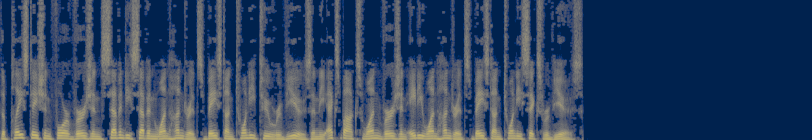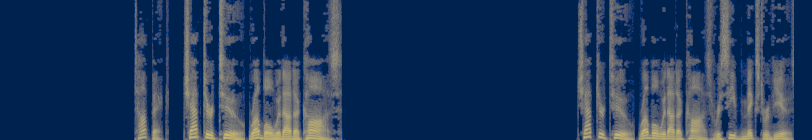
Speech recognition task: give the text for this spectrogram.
the PlayStation 4 version 77 100s based on 22 reviews and the Xbox One version 81 based on 26 reviews. Chapter 2, Rubble Without a Cause Chapter 2, Rubble Without a Cause received mixed reviews.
